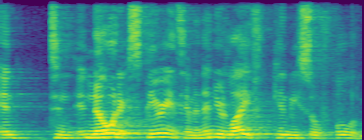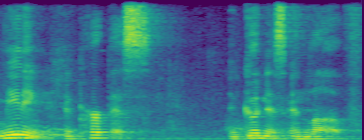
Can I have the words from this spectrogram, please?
And, to know and experience Him, and then your life can be so full of meaning and purpose and goodness and love.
